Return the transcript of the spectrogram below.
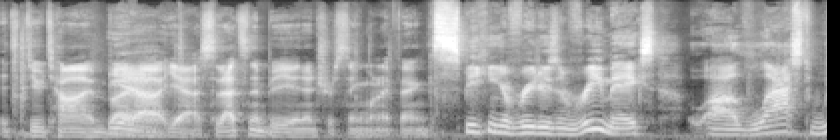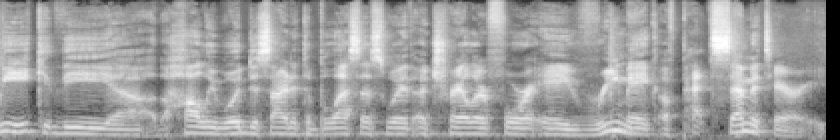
its due time. But Yeah. uh, yeah, so that's gonna be an interesting one, I think. Speaking of redos and remakes, uh, last week the, uh, the Hollywood decided to bless us with a trailer for a remake of Pet Sematary,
